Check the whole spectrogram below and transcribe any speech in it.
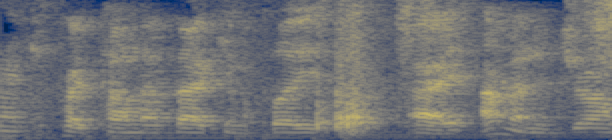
I could probably pound that back in place. Alright, I'm gonna drum.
